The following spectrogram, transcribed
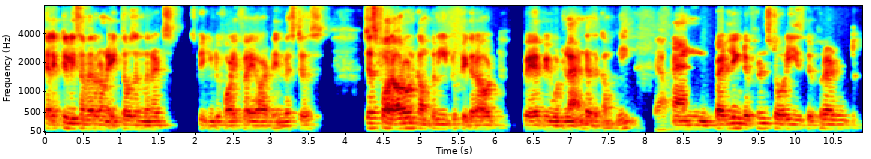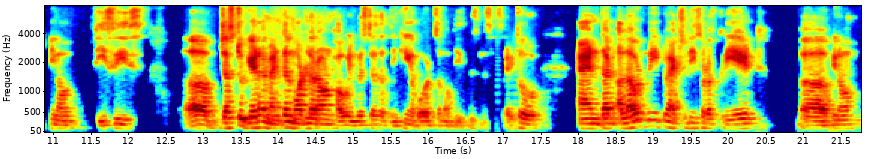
collectively somewhere around 8,000 minutes speaking to 45 odd investors just for our own company to figure out where we would land as a company yeah. and peddling different stories different you know theses uh, just to get a mental model around how investors are thinking about some of these businesses right so and that allowed me to actually sort of create uh, you know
